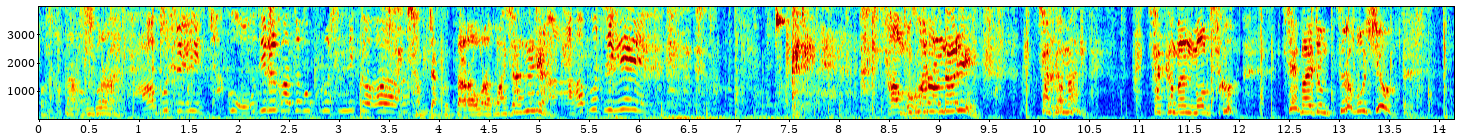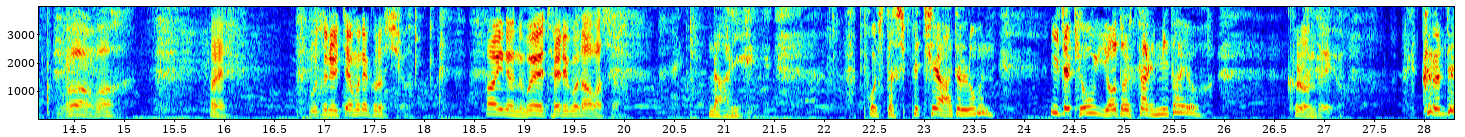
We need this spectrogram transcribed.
어서 따라오거라. 아버지 자꾸 어디를 가자고 그러십니까? 잠자코 따라오라고 하지 않느냐? 아버지 사무관원 나리 잠깐만 잠깐만 멈추고 제발 좀 들어보시오. 와, 와. 아이, 무슨 일 때문에 그러시오? 아이는 왜 데리고 나와서? 나리 보시다시피 제 아들놈은 이제 겨우 여덟 살입니다요. 그런데요. 그런데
